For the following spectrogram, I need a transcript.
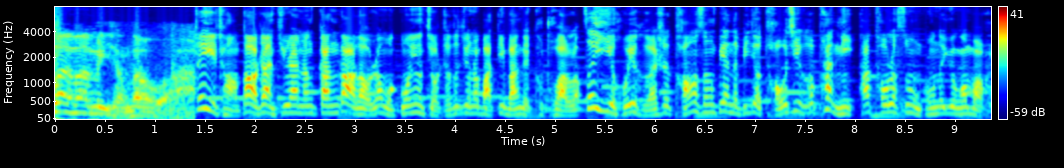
万万没想到啊，这一场大战居然能尴尬到让我光用脚趾头就能把地板给抠穿了。这一回合是唐僧变得比较淘气和叛逆，他偷了孙悟空的月光宝盒，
